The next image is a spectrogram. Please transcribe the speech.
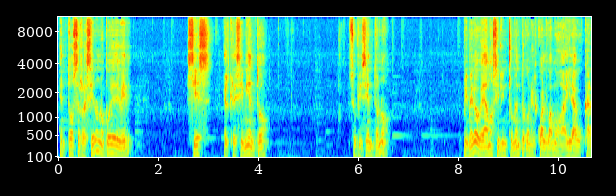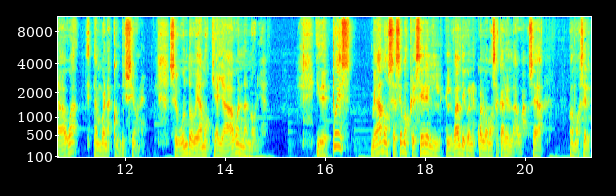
entonces recién uno puede ver si es el crecimiento suficiente o no. primero veamos si el instrumento con el cual vamos a ir a buscar agua está en buenas condiciones. Segundo, veamos que haya agua en la noria. Y después veamos si hacemos crecer el, balde con el cual vamos a sacar el agua. O sea, vamos a hacer,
